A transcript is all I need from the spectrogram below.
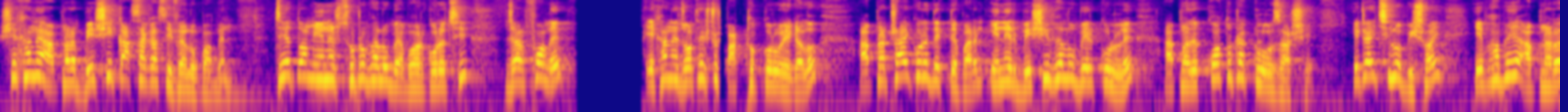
সেখানে আপনারা বেশি কাছাকাছি ভ্যালু পাবেন। যেহেতু আমি এনের ছোট ভ্যালু ব্যবহার করেছি, যার ফলে এখানে যথেষ্ট পার্থক্য রয়ে গেল। আপনারা ট্রাই করে দেখতে পারেন, এনের বেশি ভ্যালু বের করলে আপনাদের কতটা ক্লোজ আসে। এটাই ছিল বিষয়। এভাবে আপনারা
